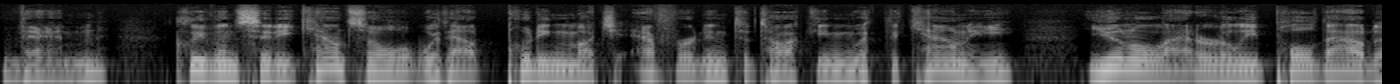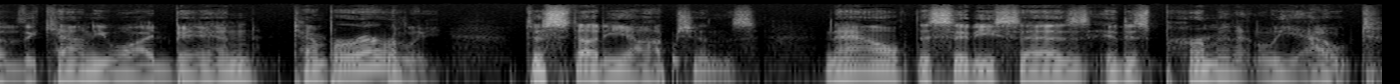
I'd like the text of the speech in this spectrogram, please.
Then, Cleveland City Council, without putting much effort into talking with the county, unilaterally pulled out of the countywide ban temporarily to study options. Now the city says it is permanently out.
